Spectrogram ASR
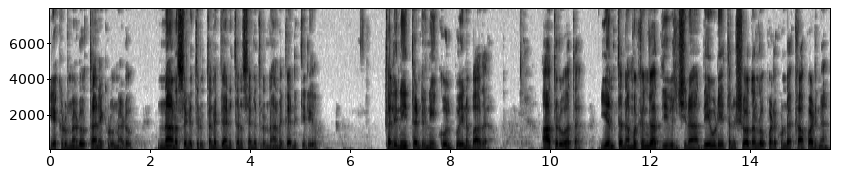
ఎక్కడున్నాడో తానెక్కడున్నాడో నాన్న సంగతులు తనకు కానీ తన సంగతులు నాన్నకు కానీ తెలియవు. తల్లిని తండ్రిని కోల్పోయిన బాధ. ఆ తరువాత ఎంత నమ్మకంగా దీవించినా దేవుడే తన శోధనలో పడకుండా కాపాడినా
